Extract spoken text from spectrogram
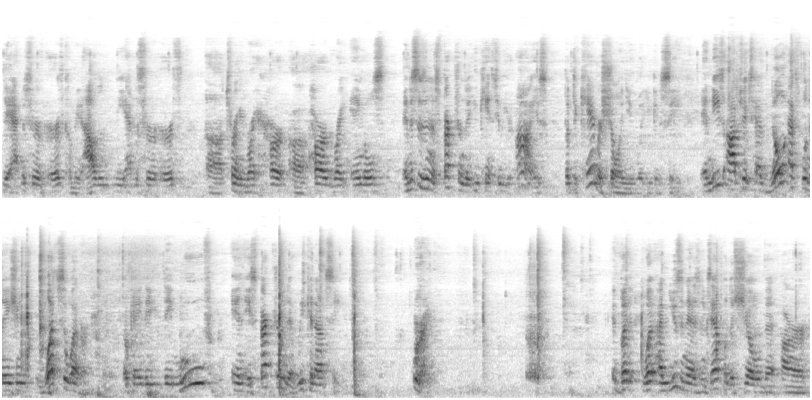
the atmosphere of Earth, coming out of the atmosphere of Earth, uh, turning right hard, uh, hard right angles, and this is in a spectrum that you can't see with your eyes, but the camera's showing you what you can see. And these objects have no explanation whatsoever. Okay, they, they move in a spectrum that we cannot see. Right. But what I'm using that as an example to show that our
